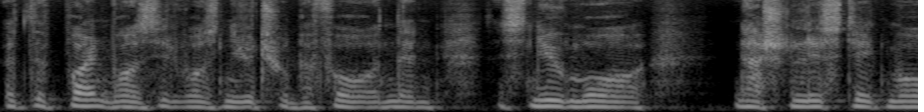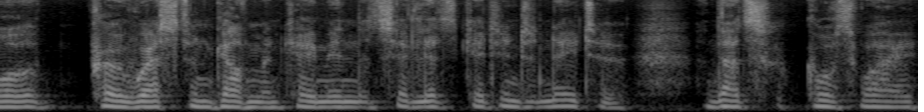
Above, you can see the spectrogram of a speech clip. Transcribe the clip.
But the point was it was neutral before, and then this new, more nationalistic, more pro-Western government came in that said, let's get into NATO. And that's, of course, why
